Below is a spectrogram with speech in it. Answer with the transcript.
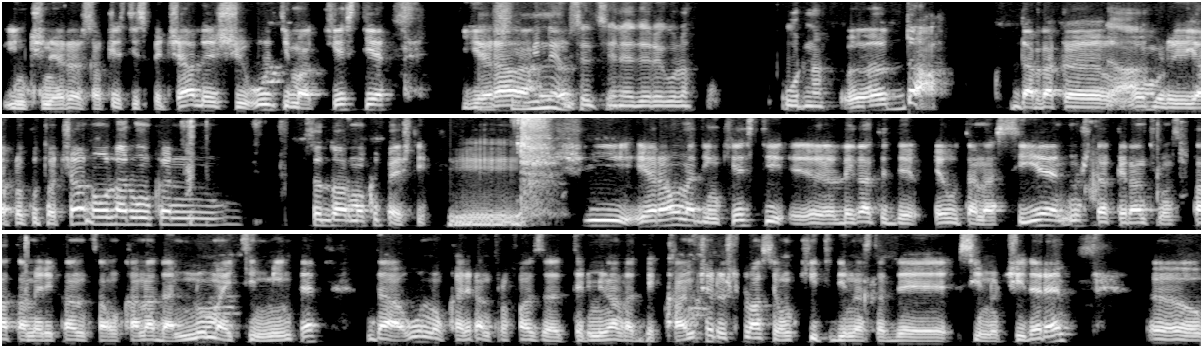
incinerări sau chestii speciale și ultima chestie era... Și mineu se ține de regulă. Urna. Uh, da, dar dacă Da. omului i-a plăcut oceanul, îl aruncă în... să doarmă cu peștii. Și Și era una din chestii eh, legate de eutanasie, nu știu dacă era într-un stat american sau în Canada, nu mai țin minte, dar unul care era într-o fază terminală de cancer își luase un kit din ăsta de sinucidere, eh,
